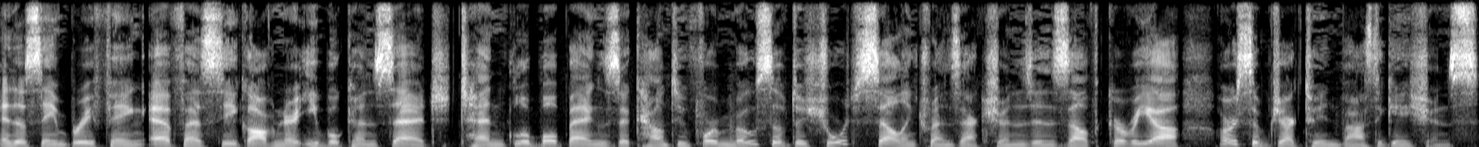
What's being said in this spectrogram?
In the same briefing, FSC Governor Bok-hyun said 10 global banks accounting for most of the short selling transactions in South Korea are subject to investigations.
